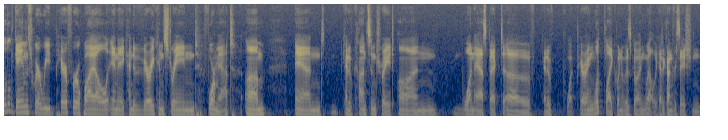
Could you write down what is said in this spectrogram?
little games where we'd pair for a while in a kind of very constrained format um, and kind of concentrate on one aspect of kind of what pairing looked like when it was going well. We had a conversation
